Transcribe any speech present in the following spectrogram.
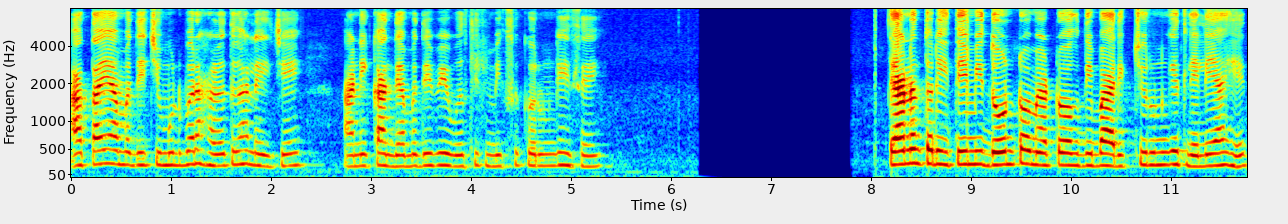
आता यामध्ये चिमूटभर हळद घालायचे आणि कांद्यामध्ये व्यवस्थित मिक्स करून घ्यायचे. त्यानंतर इथे मी दोन टोमॅटो अगदी बारीक चिरून घेतलेले आहेत.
